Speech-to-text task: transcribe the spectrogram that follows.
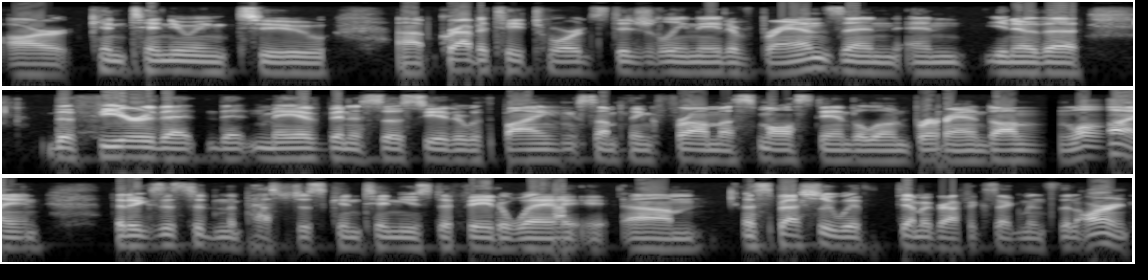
are continuing to uh, gravitate towards digitally native brands and and you know the the fear that that may have been associated with buying something from a small standalone brand online that existed in the past just continues to fade away um, especially with demographic segments that aren't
